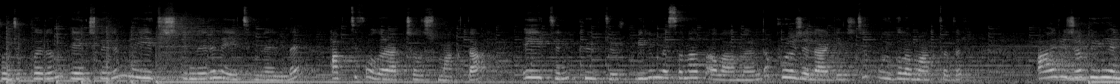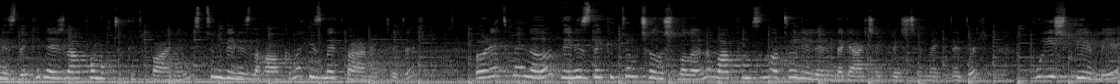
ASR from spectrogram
çocukların, gençlerin ve yetişkinlerin eğitimlerinde aktif olarak çalışmakta, eğitim, kültür, bilim ve sanat alanlarında projeler geliştirip uygulamaktadır. Ayrıca bünyemizdeki Necla Pamukçu Kütüphanemiz tüm Denizli halkına hizmet vermektedir. Öğretmen Ağı denizdeki tüm çalışmalarını vakfımızın atölyelerinde gerçekleştirmektedir. Bu işbirliği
